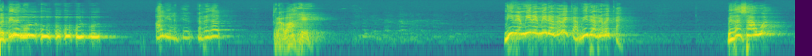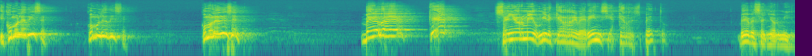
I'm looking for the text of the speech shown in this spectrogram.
Le piden un, un, un, un alguien le pide regalo. Trabaje. Mire, mire, mire, Rebeca, mire, Rebeca. ¿Me das agua? ¿Y cómo le dice? ¿Cómo le dice? ¿Cómo le dice? Bebe, ¿qué? Señor mío, mire qué reverencia, qué respeto. Bebe, Señor mío.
